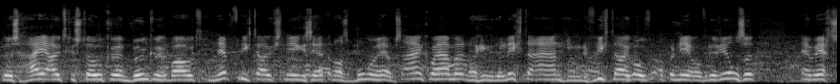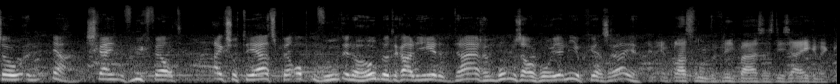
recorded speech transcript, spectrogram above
Dus hij uitgestoken, een bunker gebouwd, nepvliegtuigjes neergezet. En als bommenwerpers aankwamen, dan gingen de lichten aan, gingen de vliegtuigen over, op en neer over de railsen. En werd zo een ja, schijnvliegveld, eigenlijk zo'n theaterspel opgevoerd in de hoop dat de geallieerden daar hun bommen zouden gooien en niet op Gerserijen. In plaats van op de vliegbasis die ze eigenlijk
